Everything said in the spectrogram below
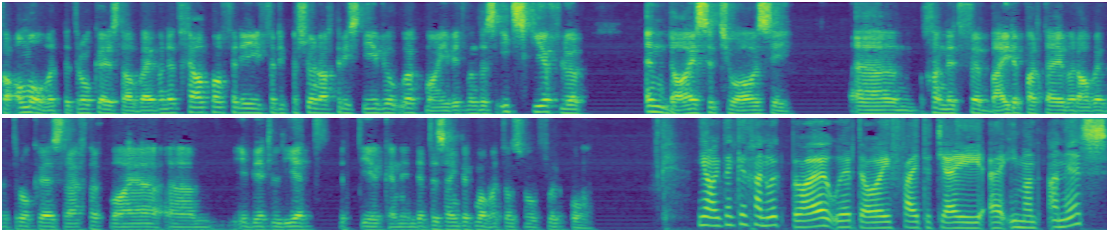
vir almal wat betrokke is daarbey want dit geld maar vir die vir die persoon agter die stuurwiel ook maar jy weet want as iets skeefloop in daai situasie ehm um, gaan dit vir beide partye wat daarbey betrokke is regtig baie ehm um, jy weet leed beteken en dit is eintlik maar wat ons wil voorkom. Ja, ek dink dit gaan ook baie oor daai feit dat jy uh, iemand anders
